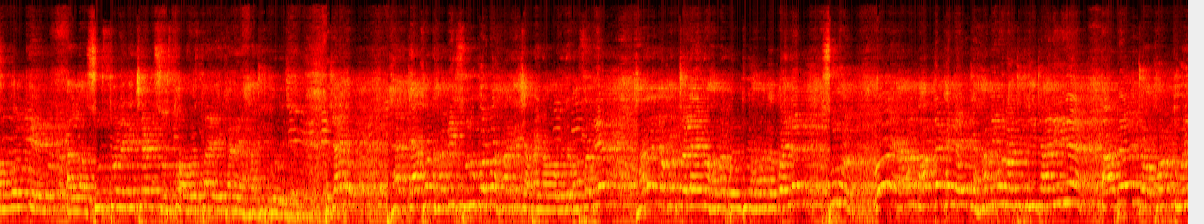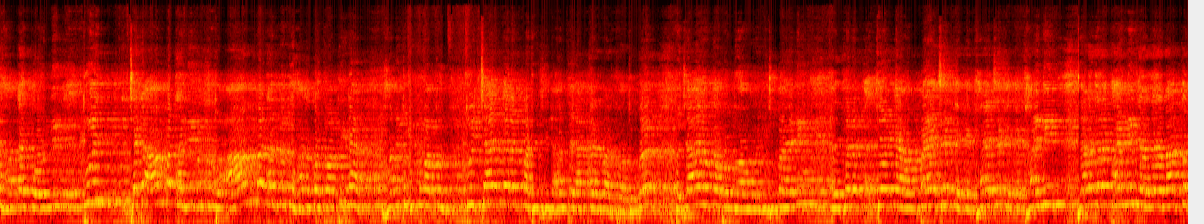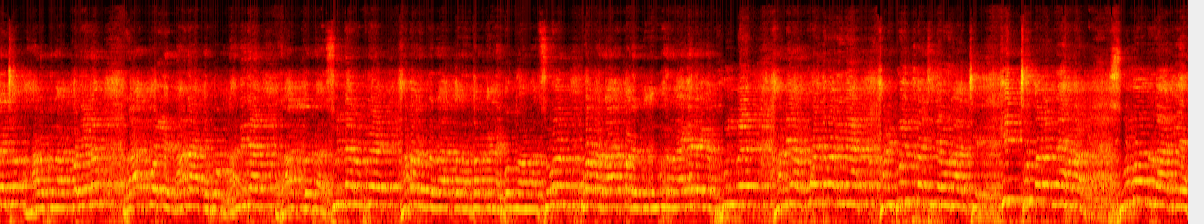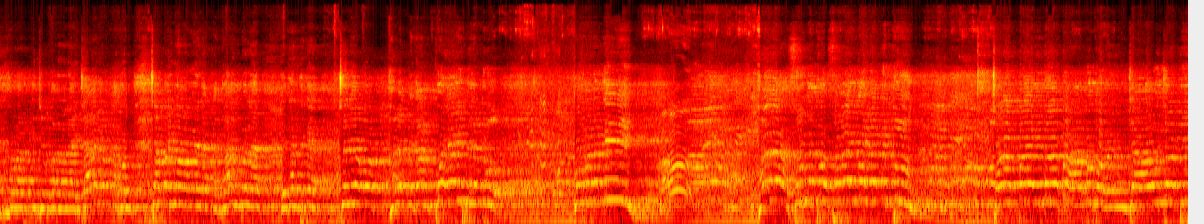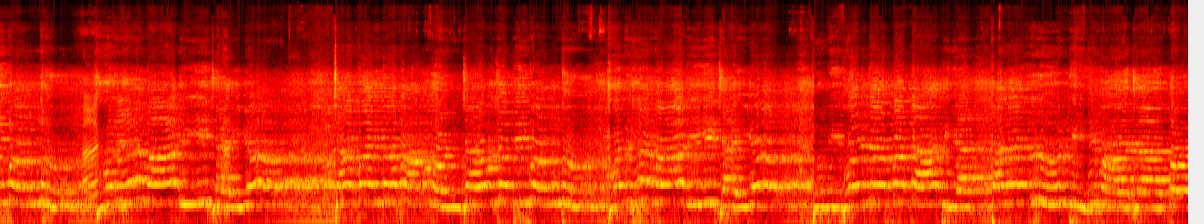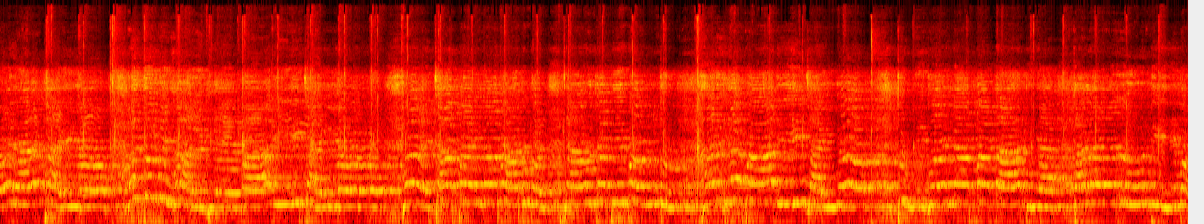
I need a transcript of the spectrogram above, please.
সকলকে আল্লাহ সুস্থ রেখেছেন সুস্থ অবস্থায় এখানে হাজির করেছেন। তো যাই হোক হ্যাঁ, এখন আমি শুরু করব হাতে চাপাই নবাবদের ভাষা দিয়ে। হারা যখন চলে এলো আমার বন্ধু আমাকে কইলেন সুমন ওই আমার ভাবটা খেলে যে আমি মনে হচ্ছে কিছু জানি না। যখন তুই হাতে করলি তুই যেটা আম পাঠালি তো আম পাঠালি তুই হাতে করতে পারতি না। আমি তো কিন্তু পারতুম তুই চার ক্যারেট পাঠিয়েছিলি এক ক্যারেট পাঠাতে তো যাই হোক বন্ধু আমাকে কিছু পাইনি এখানে কে কে আম পেয়েছে করবে শূন্যের நீ ஈமா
